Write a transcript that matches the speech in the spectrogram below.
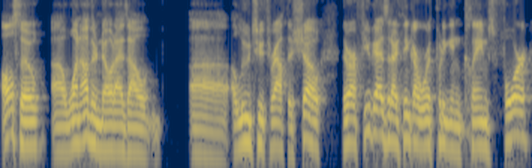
also, uh, one other note, as I'll uh, allude to throughout the show, there are a few guys that I think are worth putting in claims for,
